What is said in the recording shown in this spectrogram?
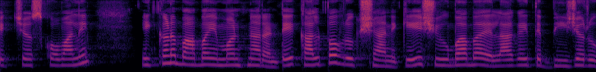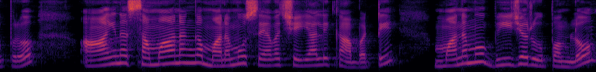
చెక్ చేసుకోవాలి. ఇక్కడ బాబా ఏమంటున్నారంటే కల్పవృక్షానికి శివబాబా ఎలాగైతే బీజరూపురో ఆయన సమానంగా మనము సేవ చేయాలి కాబట్టి మనము బీజ రూపంలో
